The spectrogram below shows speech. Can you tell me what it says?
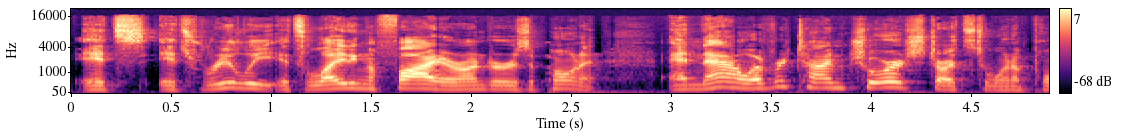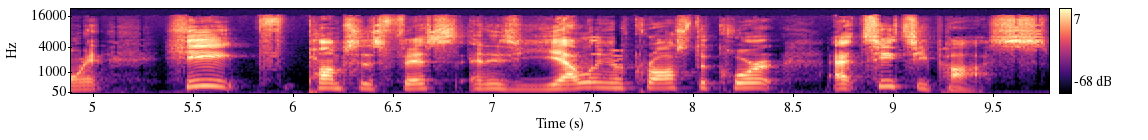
It's it's really it's lighting a fire under his opponent. And now every time Coric starts to win a point, he pumps his fists and is yelling across the court at Tsitsipas.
